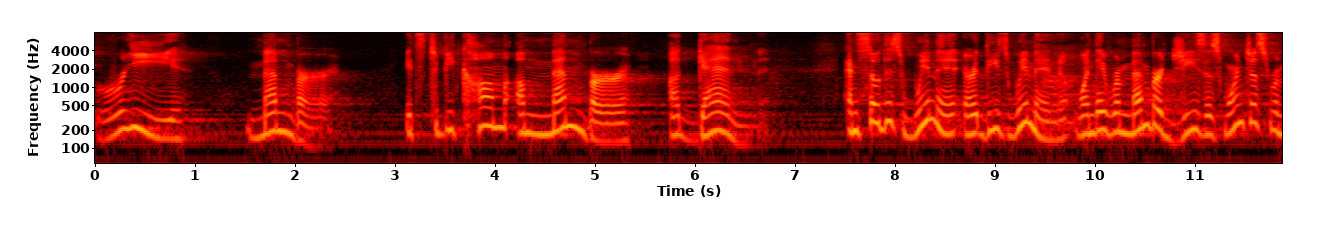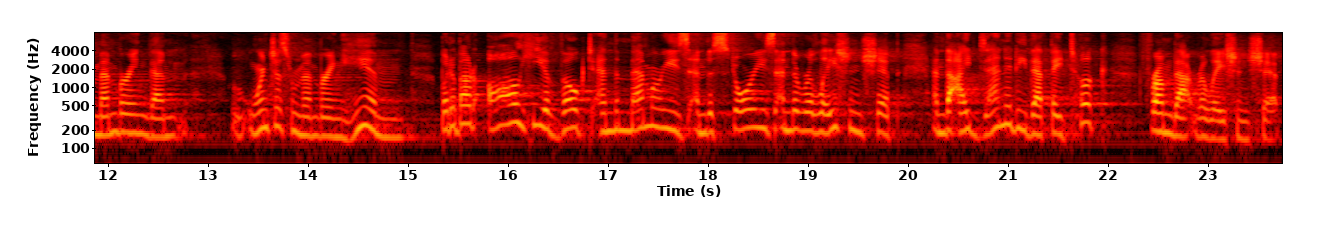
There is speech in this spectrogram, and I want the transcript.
remember. It's to become a member again. And so this women or these women, when they remembered Jesus, weren't just remembering them, weren't just remembering him, but about all he evoked and the memories and the stories and the relationship and the identity that they took from that relationship.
